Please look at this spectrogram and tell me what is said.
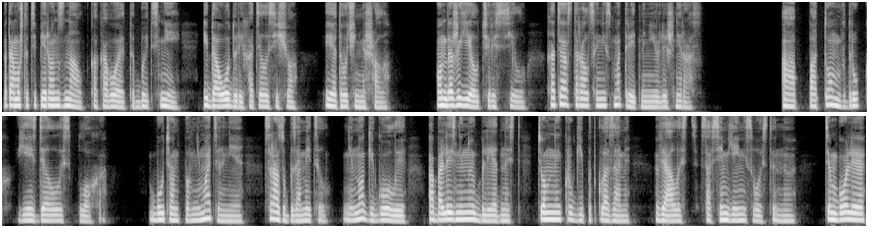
потому что теперь он знал, каково это быть с ней, и до одури хотелось еще, и это очень мешало. Он даже ел через силу, хотя старался не смотреть на нее лишний раз. А потом вдруг ей сделалось плохо. Будь он повнимательнее, сразу бы заметил не ноги голые, а болезненную бледность, темные круги под глазами, вялость, совсем ей не свойственную. Тем более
